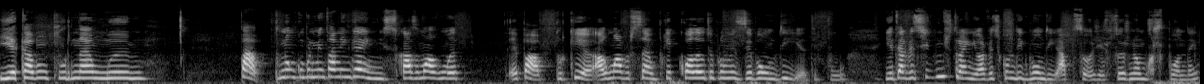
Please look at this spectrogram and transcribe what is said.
E acabam por não... Uh, pá, por não cumprimentar ninguém. Isso causa-me alguma... Epá, porquê? Alguma aversão? Porque qual é o teu problema de dizer bom dia? Tipo e até às vezes sinto-me estranho. Às vezes, quando digo bom dia às pessoas e as pessoas não me respondem,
